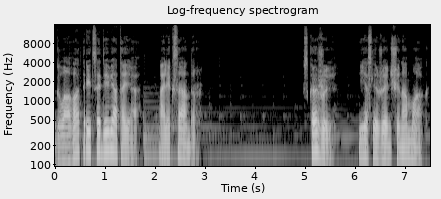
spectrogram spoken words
Глава 39. Александр. «Скажи, если женщина маг,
